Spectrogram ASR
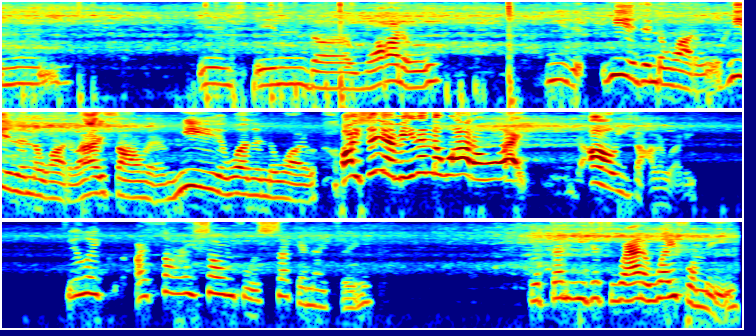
He is in the water. He, he is in the water. He is in the water. I saw him. He was in the water. I see him. He's in the water. What? Oh, he's gone already. See, like, I thought I saw him for a second, I think. But then he just ran away from me.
